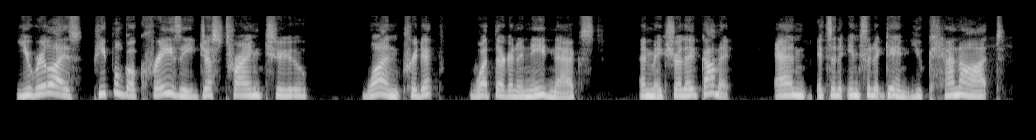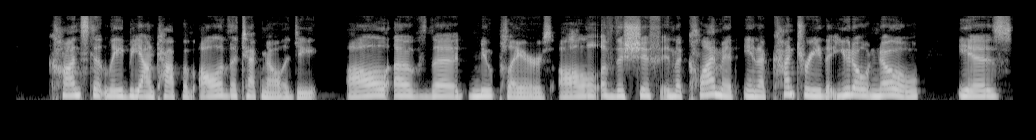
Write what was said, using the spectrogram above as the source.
You realize people go crazy just trying to, one, predict what they're going to need next and make sure they've got it. And it's an infinite game. You cannot constantly be on top of all of the technology, all of the new players, all of the shift in the climate in a country that you don't know is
